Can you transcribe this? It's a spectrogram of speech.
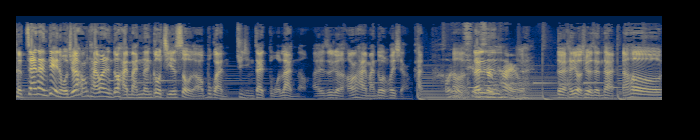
个灾难电影，我觉得好像台湾人都还蛮能够接受的哦，不管剧情再多烂哦，还有这个好像还蛮多人会想看。好有趣的生态哦。对，很有趣的生态。然后，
